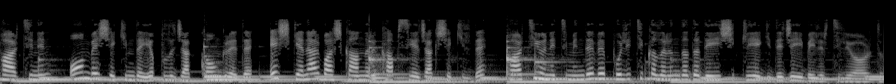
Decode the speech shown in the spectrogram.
Partinin 15 Ekim'de yapılacak kongrede eş genel başkanları kapsayacak şekilde parti yönetiminde ve politikalarında da değişikliğe gideceği belirtiliyordu.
